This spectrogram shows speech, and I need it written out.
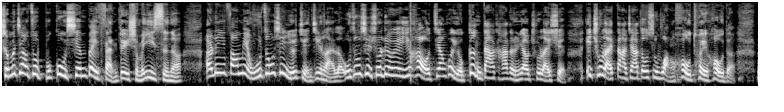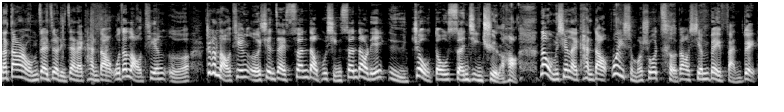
什么叫做不顾先辈反对？什么意思呢？而另一方面，吴宗宪也卷进来了。吴宗宪说，六月一号将会有更大咖的人要出来选，一出来大家都是往后退后的。那当然，我们在这里再来看到，我的老天鹅，这个老天鹅现在酸到不行，酸到连宇宙都酸进去了哈。那我们先来看到，为什么说扯到先辈反对？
